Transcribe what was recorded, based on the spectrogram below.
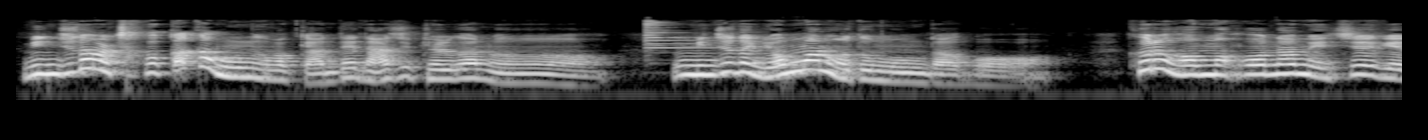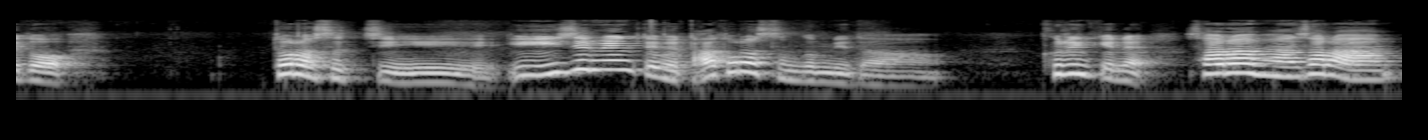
민주당을 자꾸 깎아먹는 것밖에 안 돼 나중 결과는. 민주당 욕만 얻어먹는다고. 호남- 호남의 지역에도 돌았었지. 이 이재명 때문에 다 돌아선 겁니다. 그러니까 사람 한 사람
